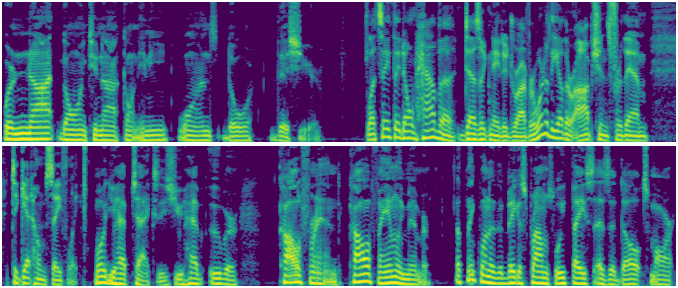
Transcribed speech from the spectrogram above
we're not going to knock on anyone's door this year. Let's say if they don't have a designated driver, what are the other options for them to get home safely? Well, you have taxis, you have Uber. Call a friend, call a family member. I think one of the biggest problems we face as adults, Mark,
